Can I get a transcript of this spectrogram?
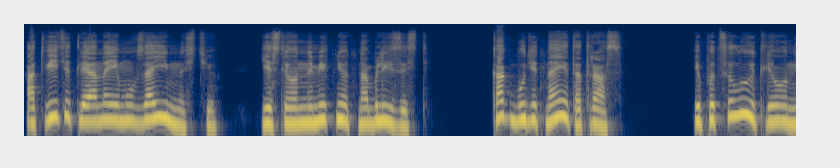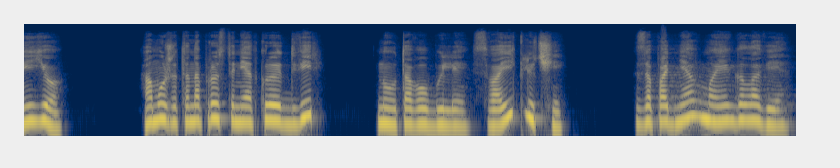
Ответит ли она ему взаимностью, если он намекнет на близость? Как будет на этот раз? И поцелует ли он ее? А может, она просто не откроет дверь? Но у того были свои ключи? Западня в моей голове.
